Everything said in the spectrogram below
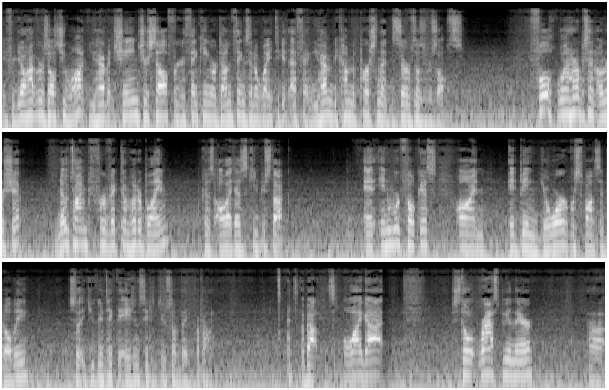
if you don't have the results you want, you haven't changed yourself or your thinking or done things in a way to get that thing. You haven't become the person that deserves those results. Full 100% ownership, no time for victimhood or blame, because all that does is keep you stuck. And inward focus on it being your responsibility so that you can take the agency to do something about it. It's about all I got. Still raspy in there. Uh,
